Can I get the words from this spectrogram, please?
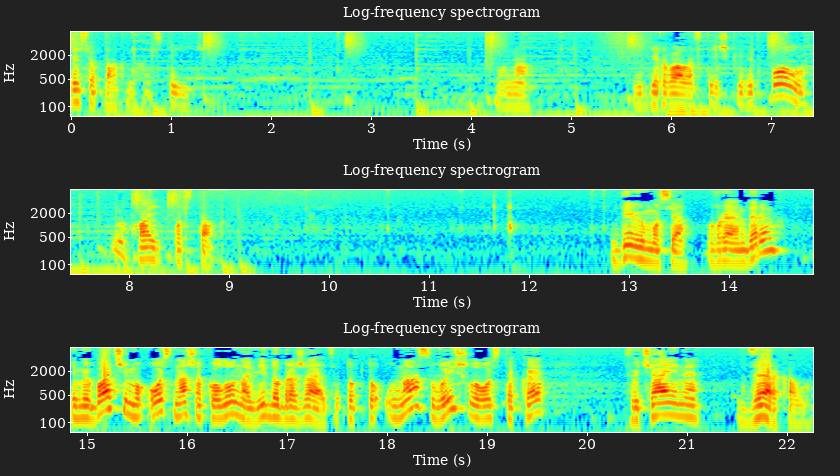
десь отак нехай стоїть. Вона відірвалась трішки від полу. Ну, хай ось так. Дивимося в рендеринг, і ми бачимо, ось наша колона відображається. Тобто у нас вийшло ось таке звичайне дзеркало.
